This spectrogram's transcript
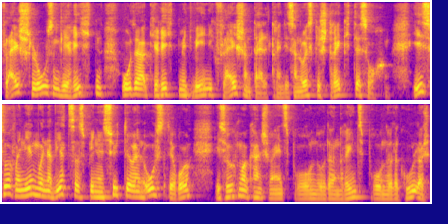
fleischlosen Gerichten oder Gerichten mit wenig Fleischanteil drin. Das sind alles gestreckte Sachen. Ich suche, wenn ich irgendwo in einer Wirtshaus bin, in Südtirol, in Osttirol, ich suche mir keinen Schweinsbraten oder einen Rindsbraten oder Gulasch.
